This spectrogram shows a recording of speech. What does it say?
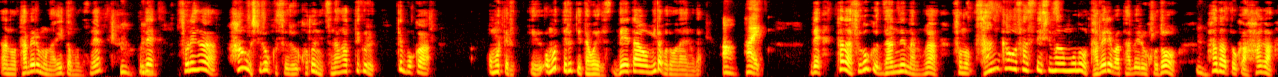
あの、食べるものはいいと思うんですね。うんで、、それが歯を白くすることにつながってくるって僕は思ってるっていう、思ってるって言った方がいいです。データを見たことがないので。あ、はい。で、ただすごく残念なのが、その酸化をさせてしまうものを食べれば食べるほど、うん肌とか歯が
